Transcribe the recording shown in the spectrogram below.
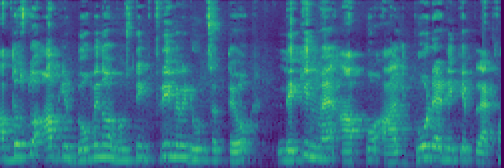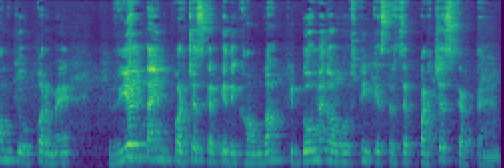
अब दोस्तों, आप ये डोमेन और होस्टिंग फ्री में भी ढूंढ सकते हो, लेकिन मैं आपको आज गोडैडी के प्लेटफॉर्म के ऊपर में रियल टाइम परचेस करके दिखाऊँगा कि डोमेन और होस्टिंग किस तरह से परचेस करते हैं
